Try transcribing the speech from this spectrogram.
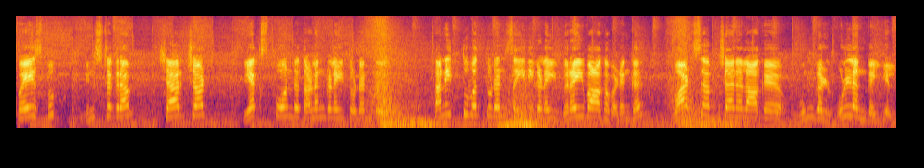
Facebook Instagram ShareChat X போன்ற தளங்களை தொடர்ந்து தனித்துவத்துடன் செய்திகளை விரைவாக வழங்க வாட்ஸ்அப் சேனலாக உங்கள் உள்ளங்கையில்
